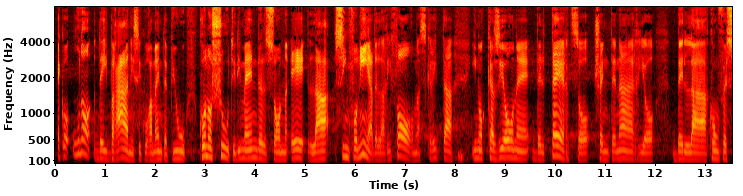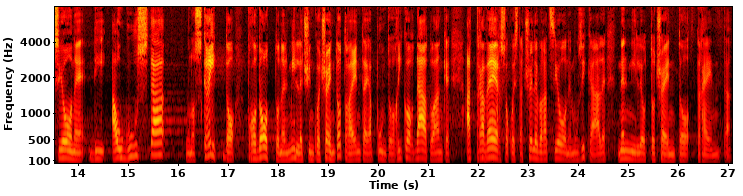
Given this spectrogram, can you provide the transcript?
Ecco, uno dei brani sicuramente più conosciuti di Mendelssohn è la Sinfonia della Riforma, scritta in occasione del terzo centenario della confessione di Augusta, uno scritto prodotto nel 1530 e appunto ricordato anche attraverso questa celebrazione musicale nel 1830.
